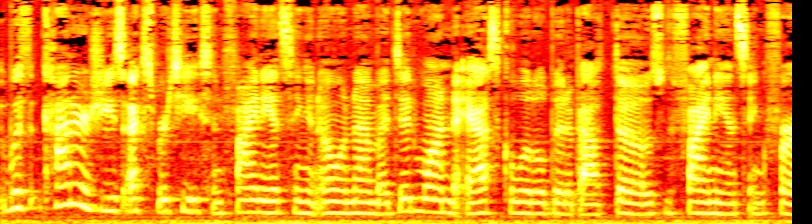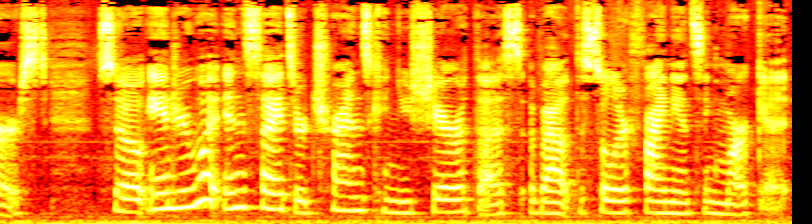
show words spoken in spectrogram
With Conergy's expertise in financing and O&M, I did want to ask a little bit about those with financing first. So, Andrew, what insights or trends can you share with us about the solar financing market?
